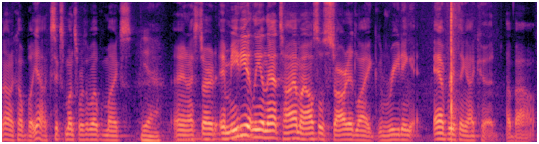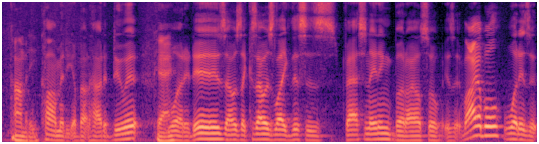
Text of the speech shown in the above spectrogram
not a couple, but yeah, like six months worth of open mics. Yeah. And I started immediately in that time. I also started like reading everything I could about Comedy. comedy, about how to do it, Okay. what it is. I was like, because I was like, this is fascinating, but I also, is it viable? What is it?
